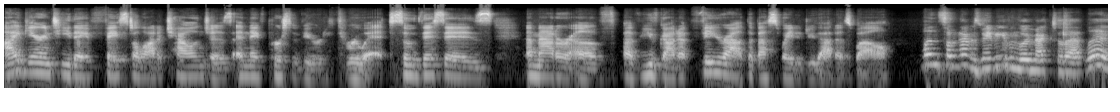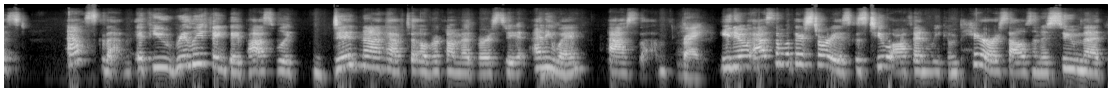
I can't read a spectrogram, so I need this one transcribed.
I guarantee they've faced a lot of challenges and they've persevered through it. So this is a matter of, of you've got to figure out the best way to do that as well. Well, and sometimes maybe even going back to that list, ask them if you really think they possibly did not have to overcome adversity anyway. ask them. Right. You know, ask them what their story is because too often we compare ourselves and assume that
